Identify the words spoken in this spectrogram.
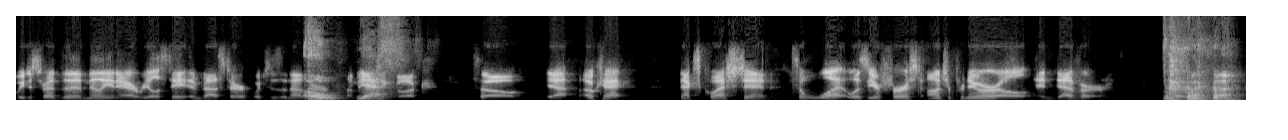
We just read The Millionaire Real Estate Investor, which is another Oh, amazing yes. book. So, yeah. Okay. Next question. So, what was your first entrepreneurial endeavor?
